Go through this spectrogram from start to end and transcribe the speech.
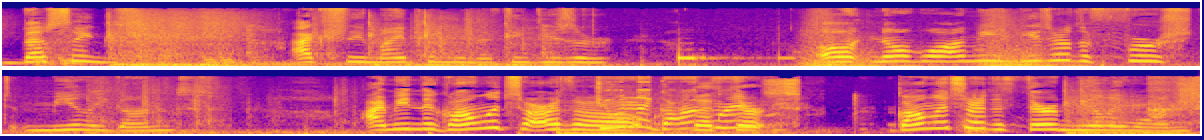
best things. Actually, in my opinion, I think these are. Oh no! Well, I mean, these are the first melee guns. I mean, the gauntlets are the. Doing the third. gauntlets? gauntlets are the third melee ones.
